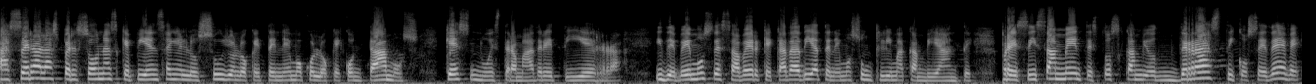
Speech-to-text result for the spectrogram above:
hacer a las personas que piensen en lo suyo, en lo que tenemos, con lo que contamos, que es nuestra madre tierra. Y debemos de saber que cada día tenemos un clima cambiante. Precisamente estos cambios drásticos se deben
